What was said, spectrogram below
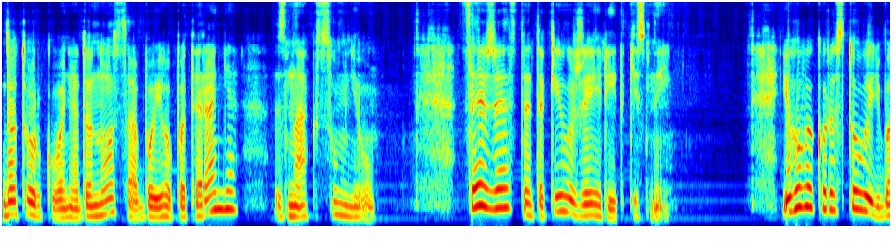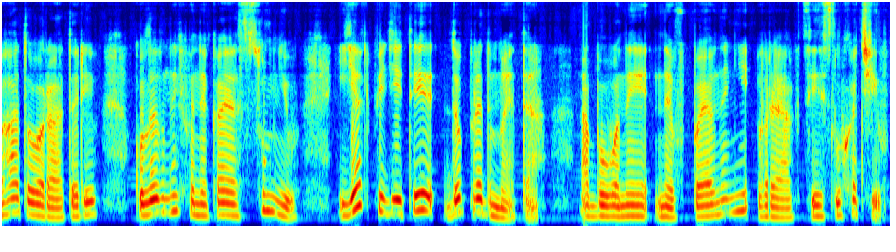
Доторкування до носа або його потирання знак сумніву. Цей жест не такий уже й рідкісний. Його використовують багато ораторів, коли в них виникає сумнів, як підійти до предмета, або вони не впевнені в реакції слухачів.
